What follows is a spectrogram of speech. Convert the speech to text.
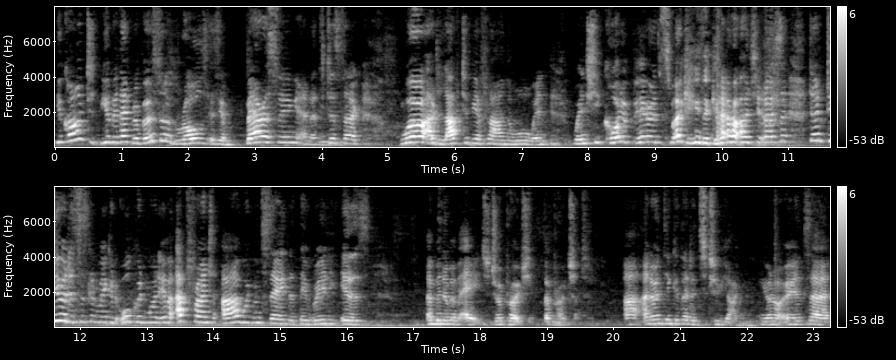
You can't you know, that reversal of roles is embarrassing and it's just mm. like well, I'd love to be a fly on the wall when when she caught her parents smoking in the garage, you know. So don't do it. It's just going to make it awkward and whatever. Up front, I wouldn't say that there really is a minimum age to approach approach it. Uh, I don't think that it's too young. You know, it's uh,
